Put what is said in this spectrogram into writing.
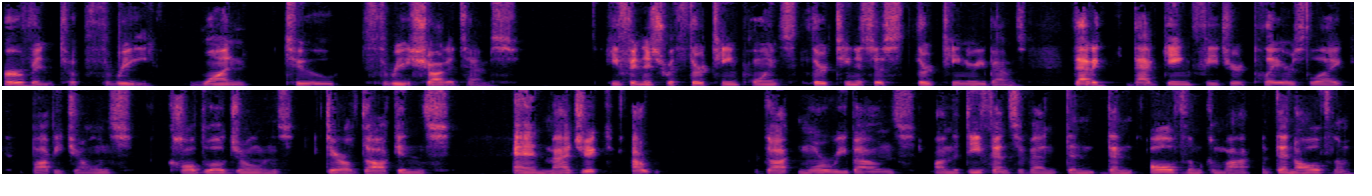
Earvin took three, one, two, three shot attempts. He finished with 13 points, 13 assists, 13 rebounds. That that game featured players like Bobby Jones, Caldwell Jones, Daryl Dawkins, and Magic out got more rebounds on the defensive end than than all of them combined than all of them.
